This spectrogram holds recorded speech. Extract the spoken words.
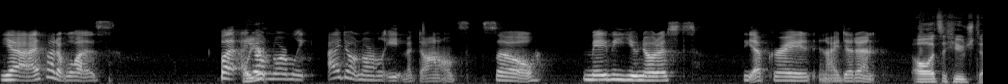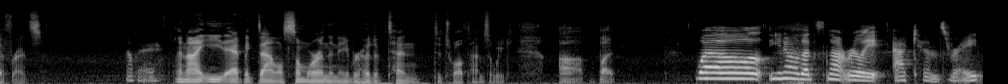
yeah, I thought it was. But Well, I you're- don't normally I don't normally eat McDonald's. So maybe you noticed the upgrade and I didn't. Oh, it's a huge difference. Okay. and I eat at McDonald's somewhere in the neighborhood of 10 to 12 times a week. Uh, but Well, you know that's not really Atkins, right?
